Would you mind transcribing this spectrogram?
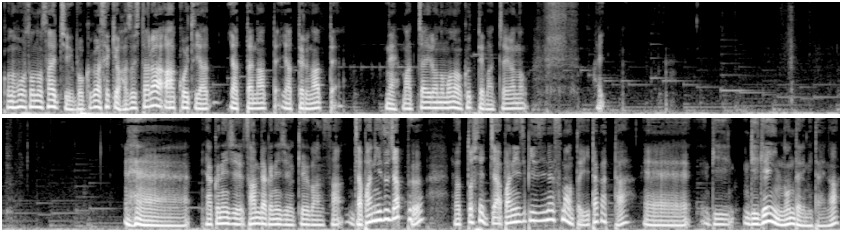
この放送の最中僕が席を外したら、あ、こいつや、やったなって、やってるなってね、抹茶色のものを食って抹茶色の、はい。えー、120、329番さん、ジャパニーズジャップ？ひょっとしてジャパニーズビジネスマンと言いたかった？えー、リ、リゲイン飲んでるみたいな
